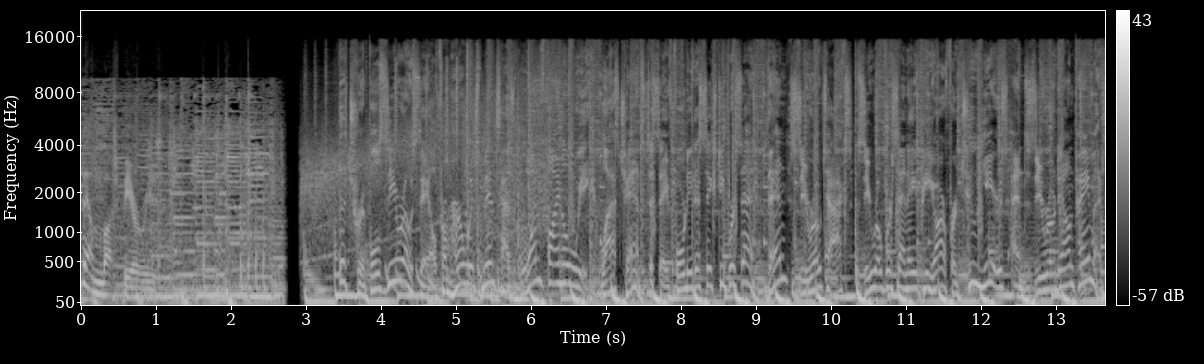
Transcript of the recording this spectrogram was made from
There must be a reason. The Triple Zero sale from Hurwitz Mintz has one final week. Last chance to save 40 to 60%. Then zero tax, 0% APR for two years, and zero down payment.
